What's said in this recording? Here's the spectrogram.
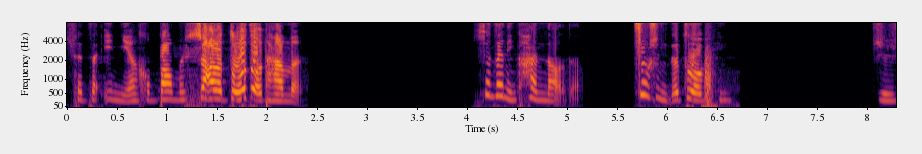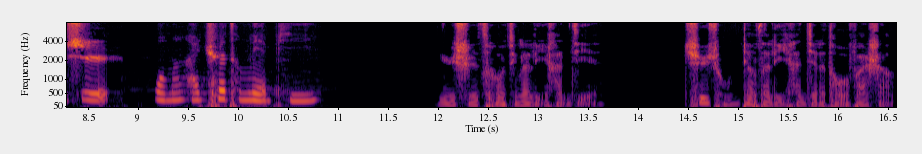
却在一年后把我们杀了，夺走他们。现在你看到的，就是你的作品。”只是我们还缺层脸皮。女尸凑近了李汉杰，蛆虫掉在李汉杰的头发上，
